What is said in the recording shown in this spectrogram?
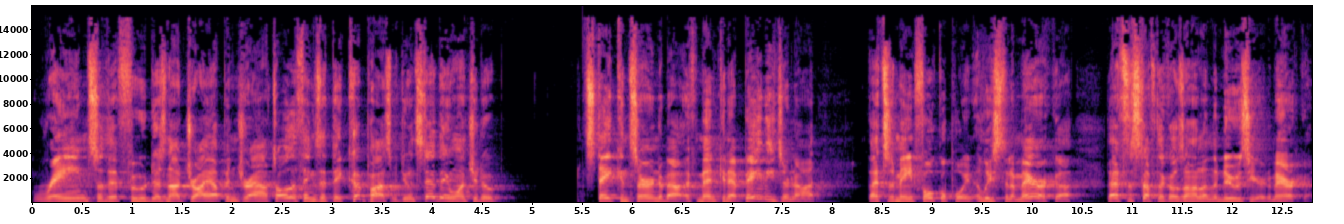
rain so that food does not dry up in droughts, all the things that they could possibly do, instead they want you to stay concerned about if men can have babies or not. That's the main focal point, at least in America. That's the stuff that goes on on the news here in America,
